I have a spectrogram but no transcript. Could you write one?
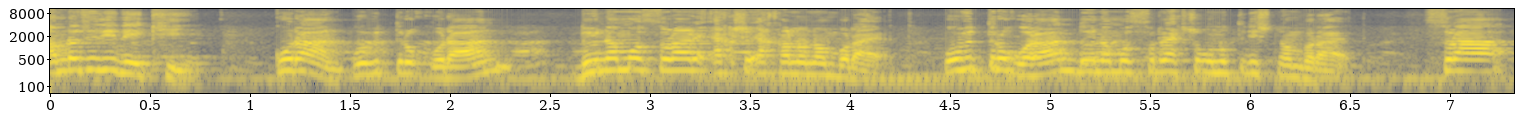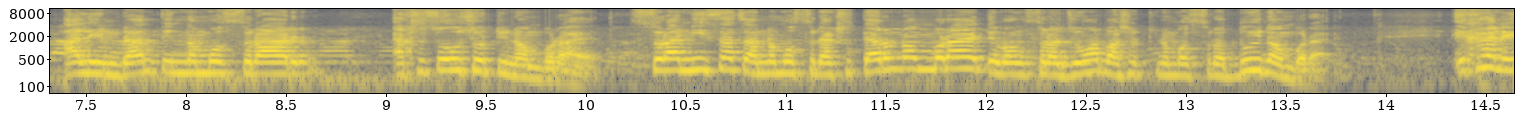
আমরা যদি দেখি, কোরআন, পবিত্র কোরআন, দুই নম্বর সোরার একশো একান্ন নম্বর আয়াত। পবিত্র কোরআন, দুই নম্বর সোরা একশো উনত্রিশ নম্বর আয়াত। সোরা আল ইমরান, তিন নম্বর সোরার একশো চৌষট্টি নম্বর আয়াত। সোরা নিসা চার নম্বর, সোরা একশো তেরো নম্বর আয়াত এবং সোরা জুমার বাষট্টি নম্বর, সোরা দুই নম্বর আয়াত। এখানে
